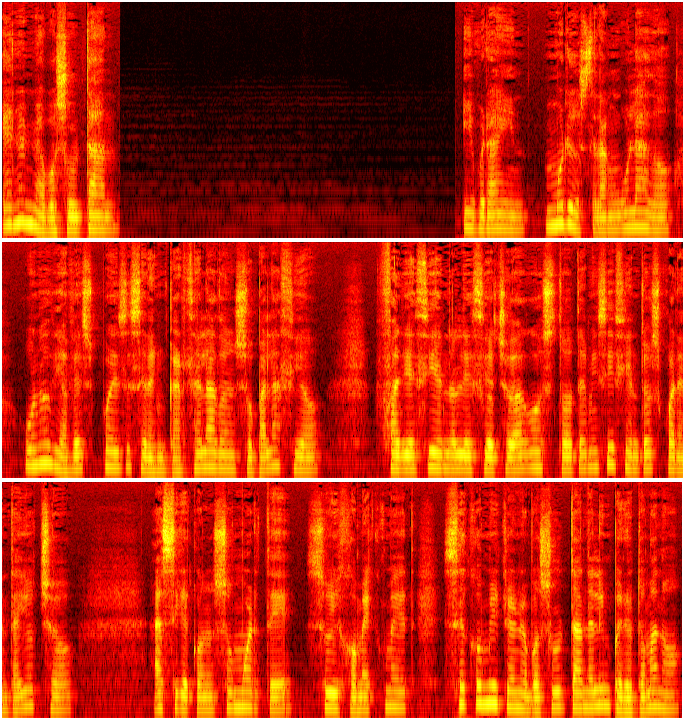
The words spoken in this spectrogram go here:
en el nuevo sultán. Ibrahim murió estrangulado unos días después de ser encarcelado en su palacio, falleciendo el 18 de agosto de 1648. Así que con su muerte, su hijo Mehmed se convirtió en nuevo sultán del Imperio Otomano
